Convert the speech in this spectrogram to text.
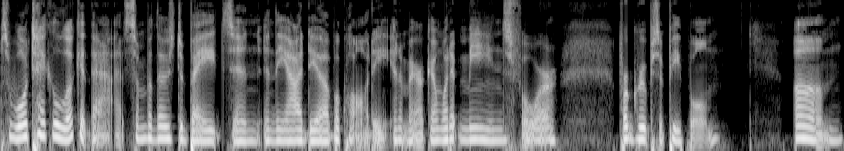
so we'll take a look at that, some of those debates and, and the idea of equality in America and what it means for for groups of people. Um,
